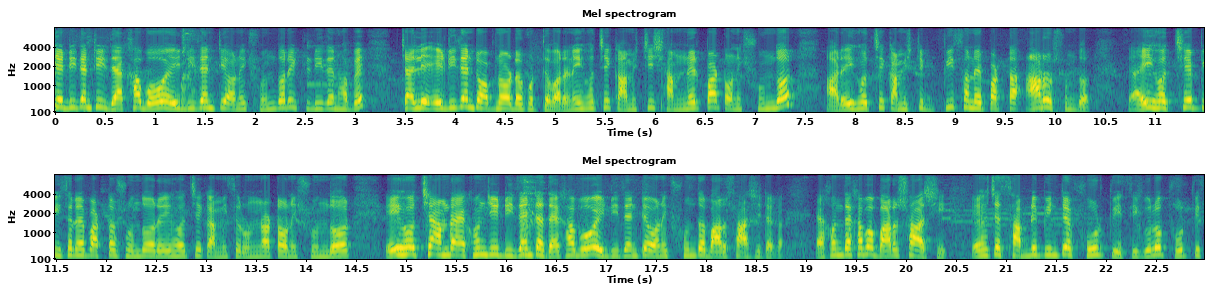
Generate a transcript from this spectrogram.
যে ডিজাইনটি দেখাবো, এই ডিজাইনটি অনেক সুন্দর একটি ডিজাইন হবে। চাইলে এই ডিজাইনটা আপনি অর্ডার করতে পারেন। এই হচ্ছে কামিজটি সামনের পার্ট অনেক সুন্দর আর এই হচ্ছে কামিজটি পিছনের পার্টটা আরও সুন্দর। এই হচ্ছে পিছনের পার্টটা সুন্দর, এই হচ্ছে কামিজের উন্নাটা অনেক সুন্দর। এই হচ্ছে আমরা এখন যে ডিজাইনটা দেখাবো, এই ডিজাইনটা অনেক সুন্দর, বারোশো আশি টাকা। এখন দেখাবো বারোশো আশি। এই হচ্ছে সাবলি প্রিন্টের ফোর পিস এগুলো ফোর পিস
